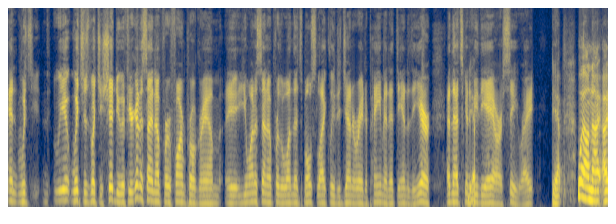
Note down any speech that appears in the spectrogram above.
and which which is what you should do if you're going to sign up for a farm program eh, you want to sign up for the one that's most likely to generate a payment at the end of the year and that's going to yep. be the arc right Yep. Well, now I,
